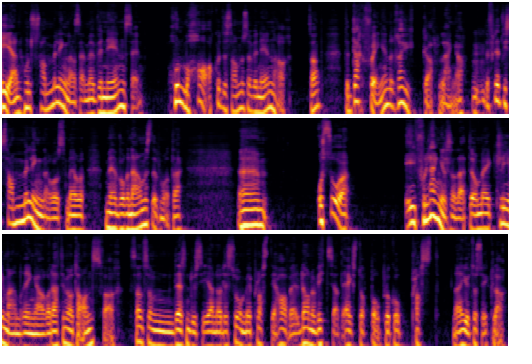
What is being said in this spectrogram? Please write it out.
én, hun sammenligner seg med venninnen sin. Hun må ha akkurat det samme som venninnen har. Sant? Det er derfor ingen røyker lenger. Det er fordi at vi sammenligner oss med, med våre nærmeste, på en måte. Um, og så i forlengelsen av dette, og med klimaendringer og dette med å ta ansvar, sant? som det som du sier, når det er så mye plast i havet, er det da noe vits i at jeg stopper å plukke opp plast når jeg er ute og sykler?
